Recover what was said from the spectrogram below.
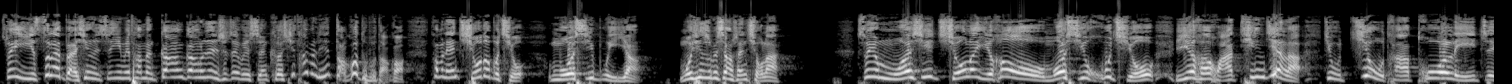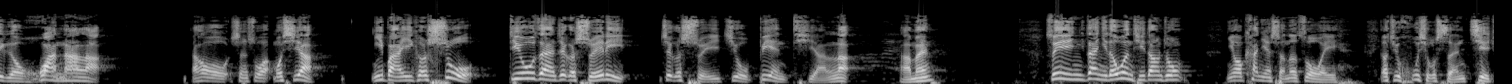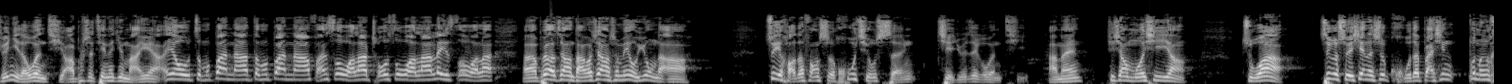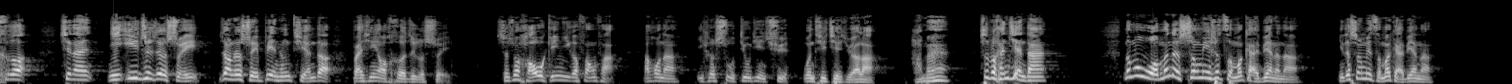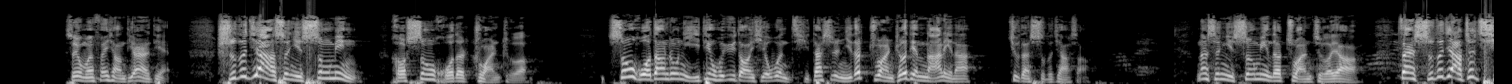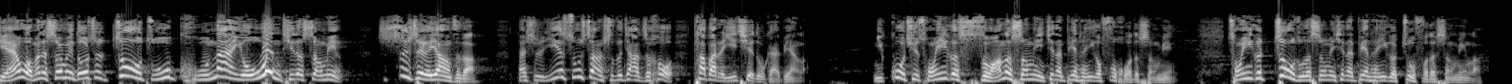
所以以色列百姓是因为他们刚刚认识这位神，可惜他们连祷告都不祷告，他们连求都不求。摩西不一样。摩西是不是向神求了？所以摩西求了以后，摩西呼求耶和华听见了，就救他脱离这个患难了。然后神说：“摩西啊，你把一棵树丢在这个水里，这个水就变甜了。”阿门。所以你在你的问题当中，你要看见神的作为，要去呼求神解决你的问题，而不是天天去埋怨。哎呦，怎么办呢？怎么办呢？烦死我了，愁死我了，累死我了！啊，不要这样祷告，这样是没有用的啊。最好的方式呼求神解决这个问题。阿门。就像摩西一样，主啊，这个水现在是苦的，百姓不能喝。现在你医治这水，让这水变成甜的，百姓要喝这个水。神说好，我给你一个方法。然后呢，一棵树丢进去，问题解决了。阿门，是不是很简单？那么我们的生命是怎么改变的呢？你的生命怎么改变呢？所以我们分享第二点：十字架是你生命和生活的转折。生活当中你一定会遇到一些问题，但是你的转折点哪里呢？就在十字架上，那是你生命的转折呀。在十字架之前，我们的生命都是咒诅、苦难、有问题的生命，是这个样子的。但是耶稣上十字架之后，他把这一切都改变了。你过去从一个死亡的生命，现在变成一个复活的生命；从一个咒诅的生命，现在变成一个祝福的生命了；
